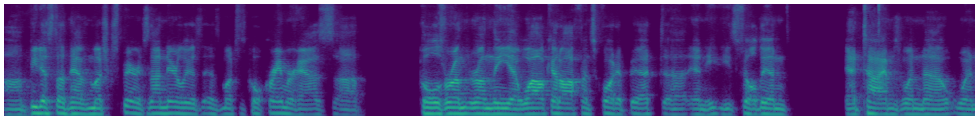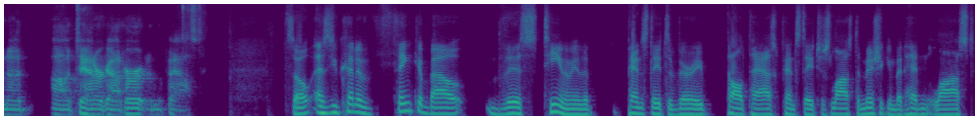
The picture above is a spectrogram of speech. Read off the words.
Um, he just doesn't have much experience, not nearly as, as much as Cole Kramer has. Uh, Cole's run run the uh, Wildcat offense quite a bit, uh, and he, he's filled in at times when uh, when uh, Tanner got hurt in the past. So, as you kind of think about this team, I mean, the Penn State's a very tall task. Penn State just lost to Michigan, but hadn't lost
